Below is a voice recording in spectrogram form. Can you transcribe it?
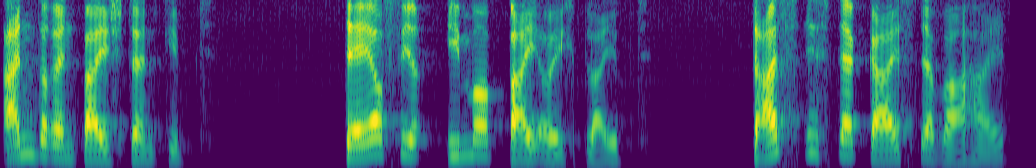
anderen Beistand gibt, der für immer bei euch bleibt. Das ist der Geist der Wahrheit,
